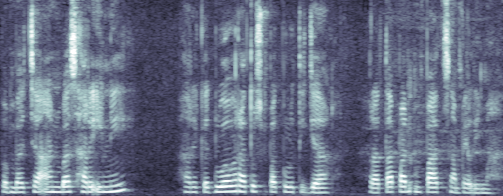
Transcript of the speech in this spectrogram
Pembacaan bas hari ini, hari ke-243, ratapan 4 sampai 5.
